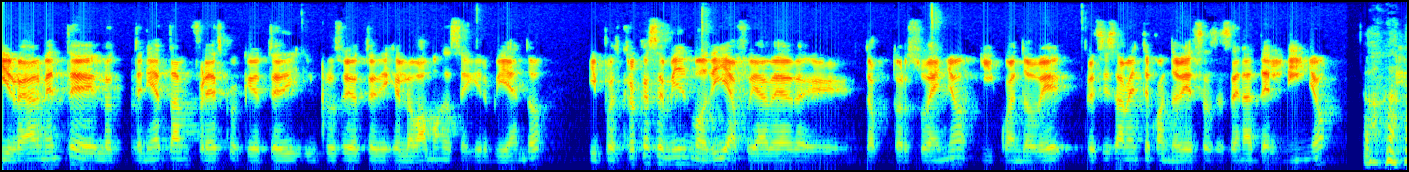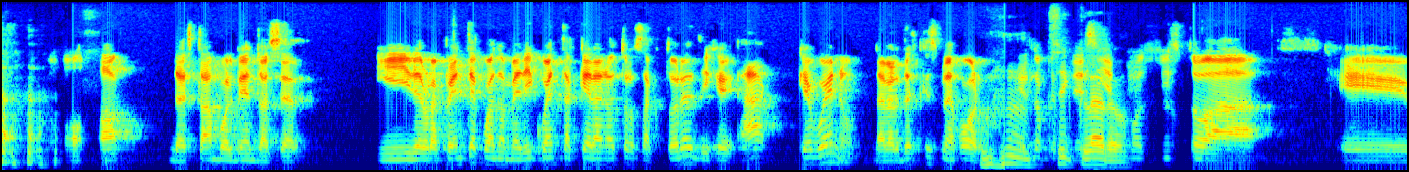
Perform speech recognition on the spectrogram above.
y, realmente lo tenía tan fresco que yo te, incluso yo te dije, lo vamos a seguir viendo. Y pues creo que ese mismo día fui a ver eh, Doctor Sueño y cuando ve, precisamente cuando vi esas escenas del niño, oh, oh, lo están volviendo a hacer. Y de repente cuando me di cuenta que eran otros actores, dije, ah, qué bueno, la verdad es que es mejor. es lo que sí, claro. Hemos visto a eh,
